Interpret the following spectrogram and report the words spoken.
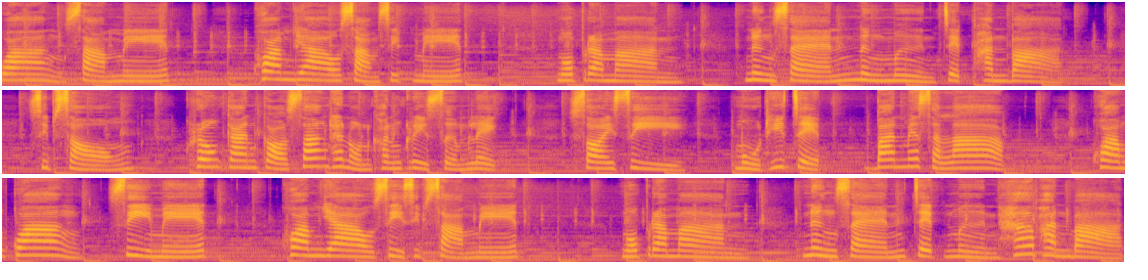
กว้าง 3 เมตร ความยาว 30 เมตร งบประมาณ 117,000 บาท 12. โครงการก่อสร้างถนนคอนกรีตเสริมเหล็ก ซอย 4 หมู่ที่ 7 บ้านแม่สลาบ ความกว้าง 4 เมตร ความยาว 43 เมตร งบประมาณ 175,000 บาท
